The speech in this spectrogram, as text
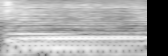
Bye.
